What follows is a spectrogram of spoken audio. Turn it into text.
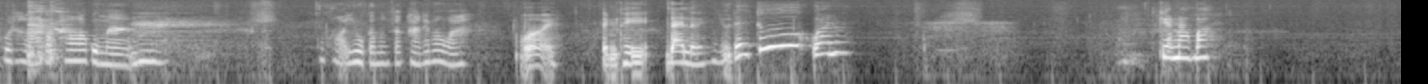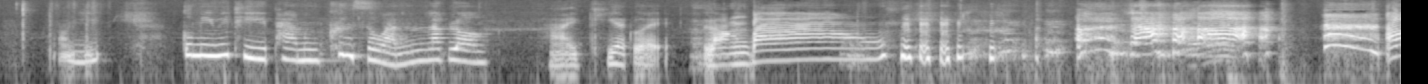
กูทะเลาะกับพ่อกูมา กูขออยู่กับมึงสักพักได้ป่าวะๆเว้ยเต็มที่ได้เลย อยู่ได้ทุกวัน เครียดมากปะเอางี้ ก็มีวิธีพามึงขึ้นสวรรค์รับรอง หายเครียดเว้ยลองเบ้าจ้าเอา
